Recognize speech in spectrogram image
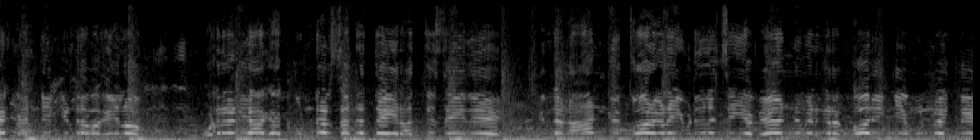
வன்மையாக கண்டிக்கின்ற வகையிலும் உடனடியாக குண்டர் சட்டத்தை ரத்து செய்து இந்த நான்கு தோழர்களை விடுதலை செய்ய வேண்டும் என்கிற கோரிக்கையை முன்வைத்து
